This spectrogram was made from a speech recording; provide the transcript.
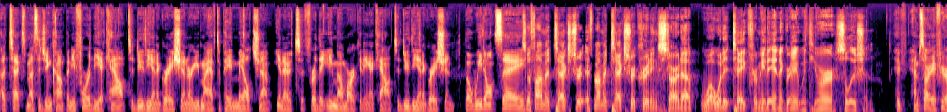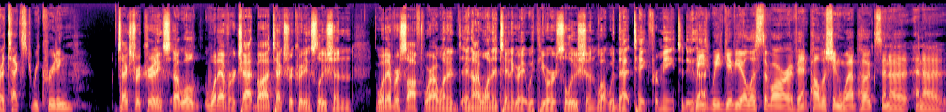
a text messaging company for the account to do the integration, or you might have to pay Mailchimp, you know, to, for the email marketing account to do the integration. But we don't say. So if I'm a text if I'm a text recruiting startup, what would it take for me to integrate with your solution? If, I'm sorry, if you're a text recruiting text recruiting, uh, well, whatever, chatbot, text recruiting solution, whatever software I wanted, and I wanted to integrate with your solution, what would that take for me to do that? We'd, we'd give you a list of our event publishing webhooks and a and a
